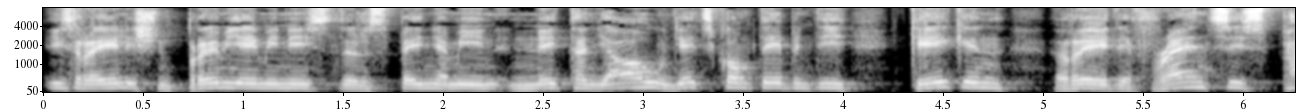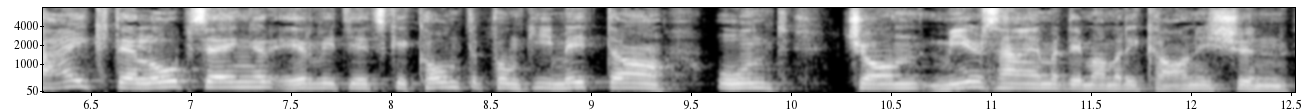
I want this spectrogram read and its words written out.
israelischen Premierministers Benjamin Netanyahu. Und jetzt kommt eben die Gegenrede. Francis Pike, der Lobsänger, er wird jetzt gekontert von Guy Mettan und John Mearsheimer, dem amerikanischen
